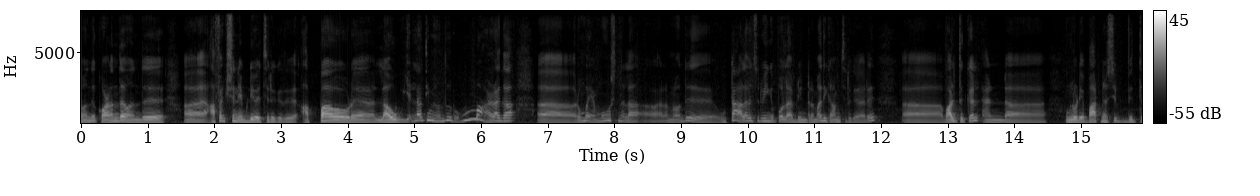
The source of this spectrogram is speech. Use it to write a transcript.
வந்து குழந்தை வந்து அஃபெக்ஷன் எப்படி வச்சுருக்குது அப்பாவோட லவ் எல்லாத்தையுமே வந்து ரொம்ப அழகாக ரொம்ப எமோஷ்னலாக நம்மளை வந்து விட்டா அளவிச்சிருவீங்க போல் அப்படின்ற மாதிரி காமிச்சிருக்காரு. வாழ்த்துக்கள் அண்ட் உங்களுடைய பார்ட்னர்ஷிப் வித்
